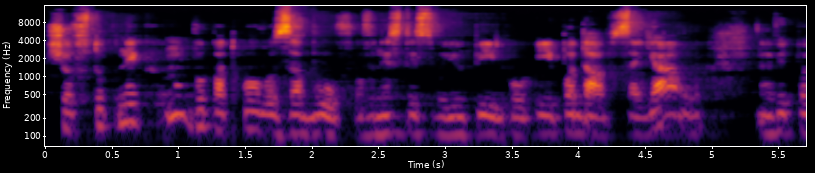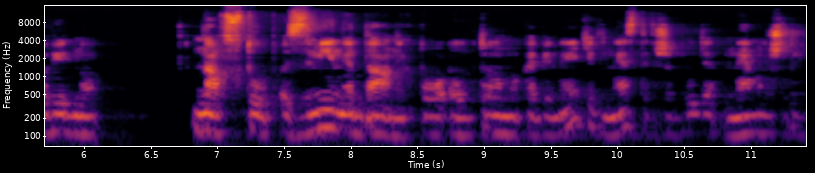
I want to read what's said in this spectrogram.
що вступник ну, випадково забув внести свою пільгу і подав заяву, відповідно на вступ зміни даних по електронному кабінеті внести вже буде неможливо.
